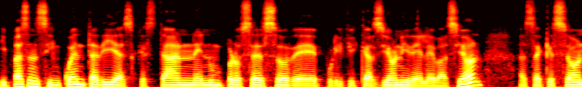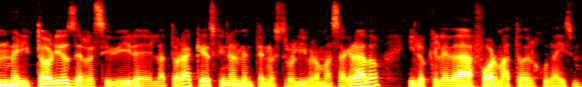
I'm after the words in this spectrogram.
y pasan 50 días que están en un proceso de purificación y de elevación hasta que son meritorios de recibir eh, la Torah, que es finalmente nuestro libro más sagrado y lo que le da forma a todo el judaísmo.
